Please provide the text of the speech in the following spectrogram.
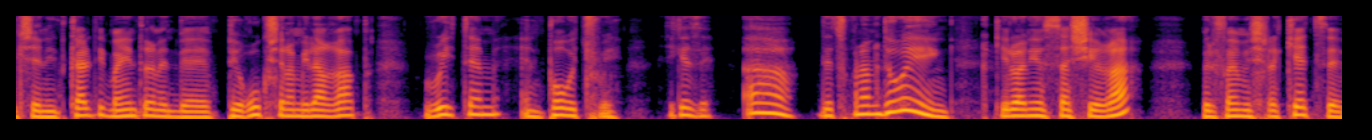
כשנתקלתי באינטרנט בפירוק של המילה ראפ, rhythm and poetry. הייתי כזה, אה, ah, that's what I'm doing. כאילו, אני עושה שירה, ולפעמים יש לה קצב,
